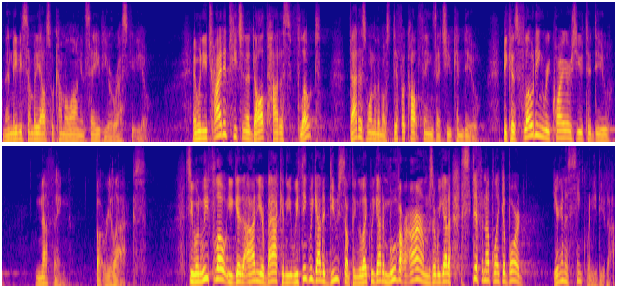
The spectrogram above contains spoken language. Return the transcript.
And then maybe somebody else will come along and save you or rescue you. And when you try to teach an adult how to float, that is one of the most difficult things that you can do. Because floating requires you to do nothing but relax. See, when we float, you get on your back and you, we think we got to do something, like we got to move our arms or we got to stiffen up like a board. You're going to sink when you do that.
